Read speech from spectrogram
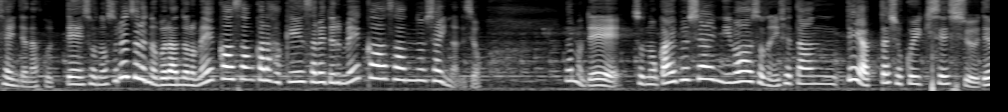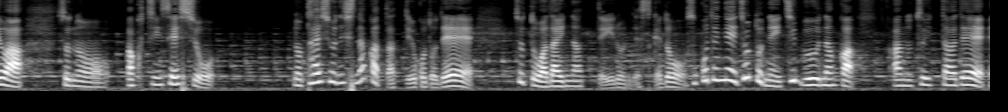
社員じゃなくてそのそれぞれのブランドのメーカーさんから派遣されてるメーカーさんの社員なんですよ。なのでその外部社員にはその伊勢丹でやった職域接種ではそのワクチン接種をの対象にしなかったっていうことでちょっと話題になっているんですけどそこでねちょっとね一部なんかあのツイッターで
